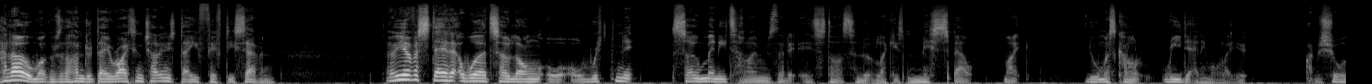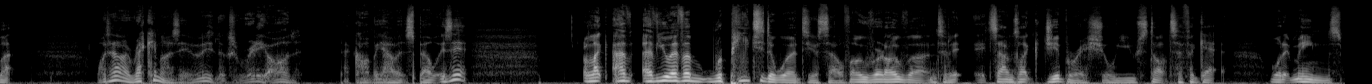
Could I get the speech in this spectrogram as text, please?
Hello, and welcome to the 100 Day Writing Challenge, day 57. Have you ever stared at a word so long or, or written it so many times that it, it, starts to look like it's misspelt? Like you almost can't read it anymore. Like you, I'm sure that. Why don't I recognise it? It looks really odd. That can't be how it's spelt, is it? Like, have have you ever repeated a word to yourself over and over until it, it sounds like gibberish or you start to forget what it means?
